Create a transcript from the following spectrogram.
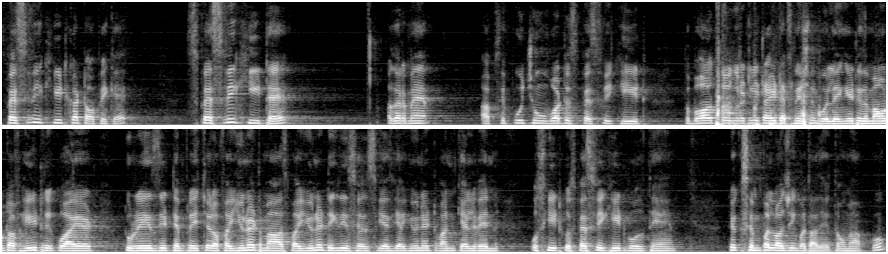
स्पेसिफिक हीट का टॉपिक है। स्पेसिफिक हीट है। अगर मैं आपसे पूछूँ व्हाट इज़ स्पेसिफिक हीट तो बहुत लोग रटी टाइट डेफिनेशन बोलेंगे। It is amount of heat required to raise the temperature of a unit mass by unit degree Celsius या यूनिट वन केल्विन उस हीट को स्पेसिफिक हीट बोलते हैं। तो एक सिंपल लॉजिक बता देता हूँ मैं आपको।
